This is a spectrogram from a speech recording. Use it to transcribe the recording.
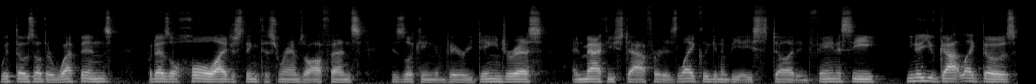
with those other weapons. But as a whole, I just think this Rams offense is looking very dangerous. And Matthew Stafford is likely going to be a stud in fantasy. You know, you've got like those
